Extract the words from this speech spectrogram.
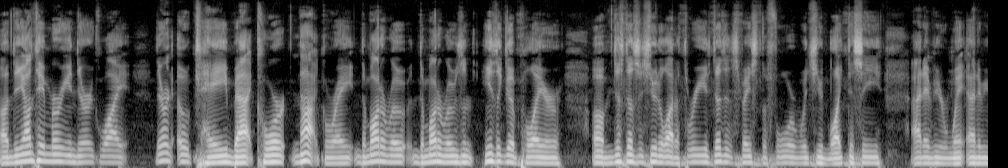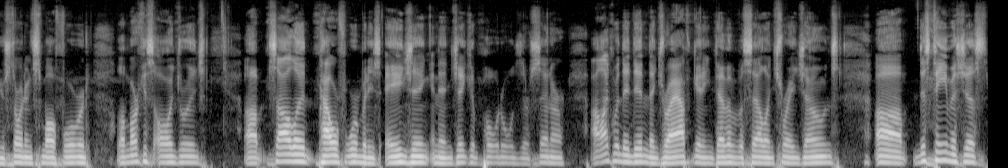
Uh, Dejounte Murray and Derrick White, they're an okay backcourt, not great. DeMar, Ro- DeMar DeRozan, he's a good player. Um, just doesn't shoot a lot of threes, doesn't space the floor, which you'd like to see out of your out of your starting small forward. LaMarcus Aldridge, um, solid power forward, but he's aging. And then Jakob Poeltl is their center. I like what they did in the draft, getting Devin Vassell and Tre Jones. Um, this team is just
